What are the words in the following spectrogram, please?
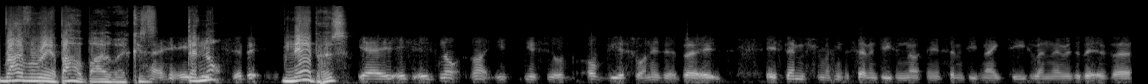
rivalry about, by the way? Because uh, they're not bit, neighbours. Yeah, it, it's not like your, sort of obvious one, is it? But it's it stems from I think the 70s and 70s and 80s when there was a bit of a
